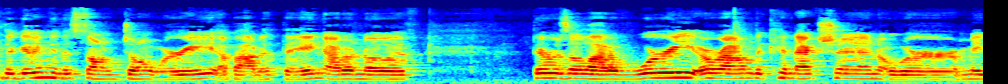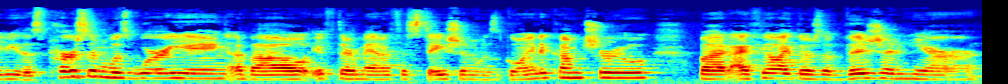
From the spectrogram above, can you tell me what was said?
they're giving me the song Don't Worry About a Thing. I don't know if there was a lot of worry around the connection or maybe this person was worrying about if their manifestation was going to come true. But I feel like there's a vision here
